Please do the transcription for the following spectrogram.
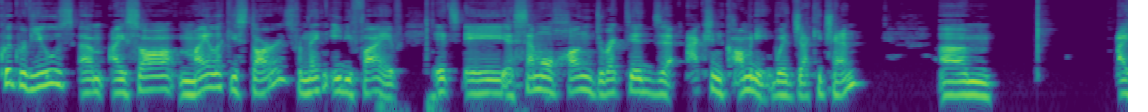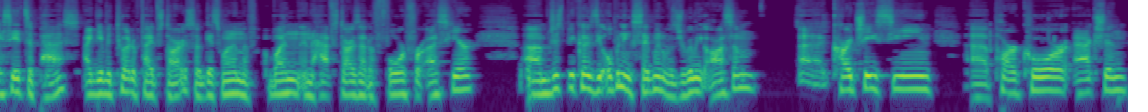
quick reviews. Um, I saw My Lucky Stars from 1985. It's a, a Sammo Hung directed uh, action comedy with Jackie Chan. Um, I say it's a pass. I give it two out of five stars, so it gets one and a, one and a half stars out of four for us here. Um, just because the opening segment was really awesome, uh, car chase scene, uh, parkour action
